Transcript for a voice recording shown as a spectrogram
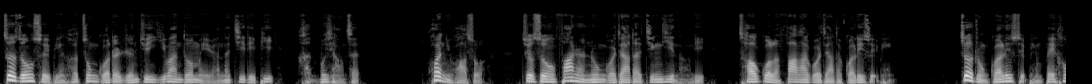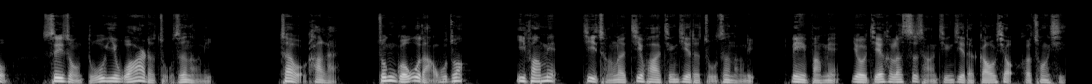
这种水平和中国的人均一万多美元的 GDP 很不相称。换句话说，就是用发展中国家的经济能力超过了发达国家的管理水平。这种管理水平背后是一种独一无二的组织能力。在我看来，中国误打误撞，一方面继承了计划经济的组织能力，另一方面又结合了市场经济的高效和创新。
